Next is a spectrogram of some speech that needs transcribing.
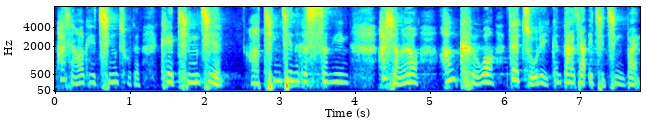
他想要可以清楚的可以听见，啊，听见那个声音，他想要很渴望在主里跟大家一起敬拜。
